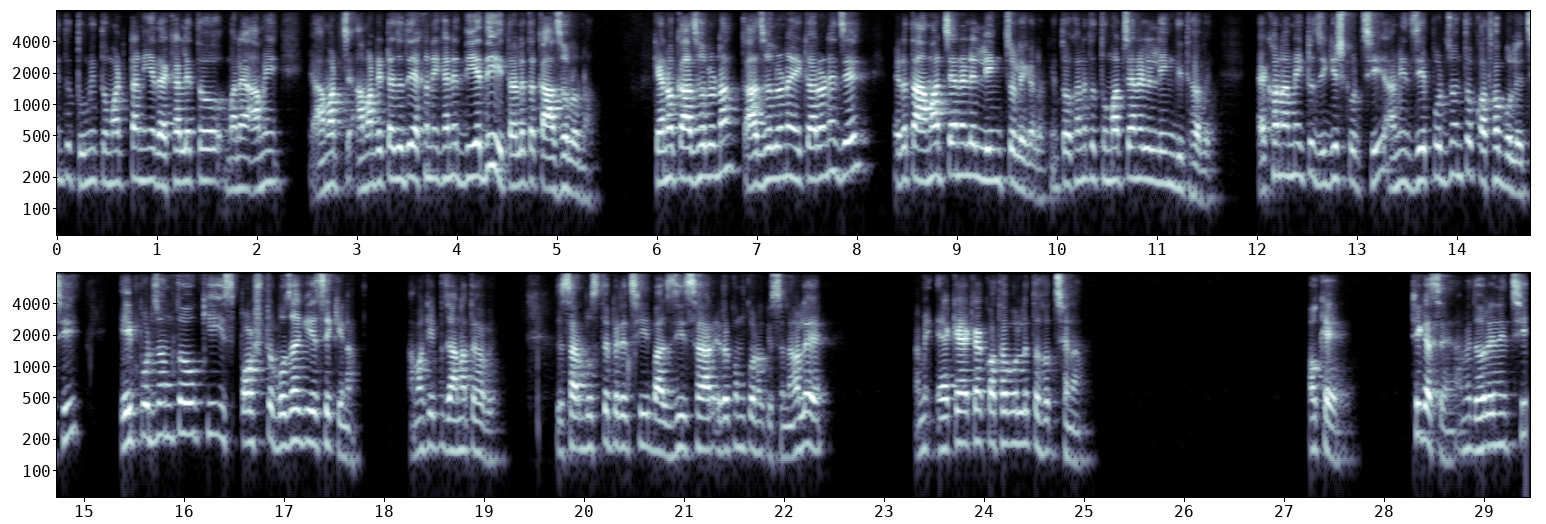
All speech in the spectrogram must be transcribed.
কিন্তু তুমি তোমারটা নিয়ে দেখালে তো মানে আমি আমার আমার এটা যদি এখন এখানে দিয়ে দিই, তাহলে তো কাজ হলো না। কেন কাজ হলো না? কাজ হলো না এই কারণে যে এটা তো আমার চ্যানেলের লিঙ্ক চলে গেল, কিন্তু ওখানে তো তোমার চ্যানেলের লিঙ্ক দিতে হবে। এখন আমি একটু জিজ্ঞেস করছি, আমি যে পর্যন্ত কথা বলেছি, এই পর্যন্ত কি স্পষ্ট বোঝা গিয়েছে কিনা? আমাকে একটু জানাতে হবে। যে স্যার বুঝতে পেরেছি বা জি স্যার এরকম কোনো কিছু না। হলে আমি একা একা কথা বললে তো হচ্ছে না। ওকে ঠিক আছে, আমি ধরে নিচ্ছি,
